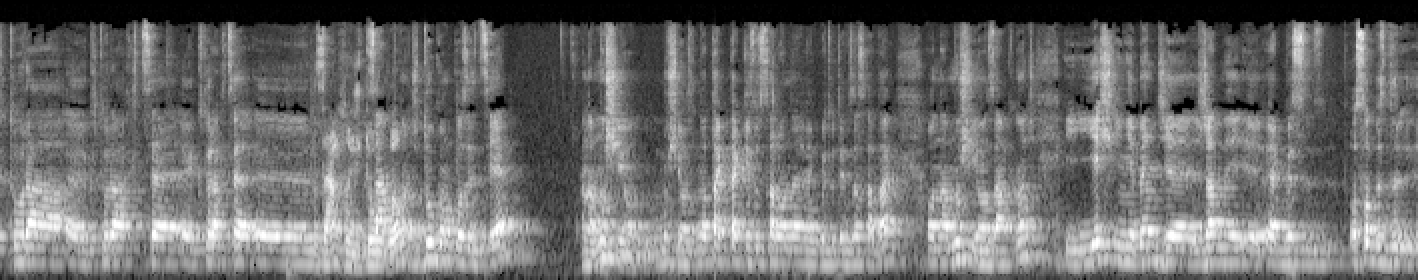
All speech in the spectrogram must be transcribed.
która, która chce, która chce zamknąć długą, zamknąć długą pozycję, ona musi ją, musi ją, no tak, tak jest ustalone jakby tutaj w zasadach, ona musi ją zamknąć i jeśli nie będzie żadnej jakby osoby, z,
